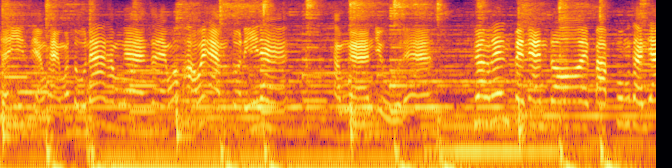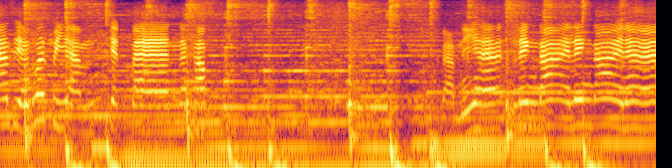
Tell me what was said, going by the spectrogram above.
ได้ยินเสียงแผงประตูหน้าทำงาน แสดงว่า power amp ตัวนี้นะฮะทำงานอยู่นะฮะ เครื่องเล่นเป็น Android ปรับปรุงสัญญาณเสียงด้วย PM 7แบนนะครับ แบบนี้ฮะ เร่งได้ เร่งได้นะฮะ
